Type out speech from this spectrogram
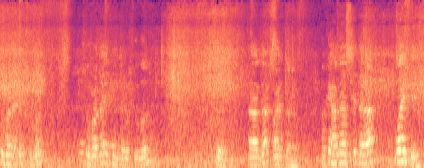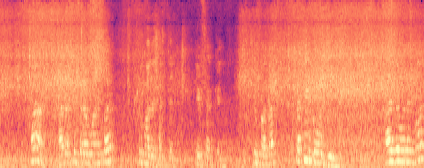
شوف هذا كيف شغل شوف هذا اثنين طرف شغل شوف هذا واحد طرف اوكي هذا سترة واي فاي ها هذا سترة واي فاي شوف هذا شكل كيف شكل شوف هذا كثير موجود هاي زي ما نقول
